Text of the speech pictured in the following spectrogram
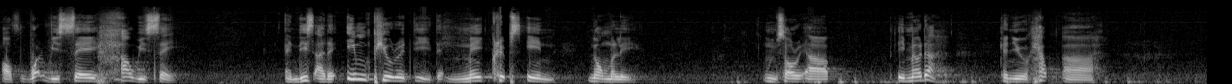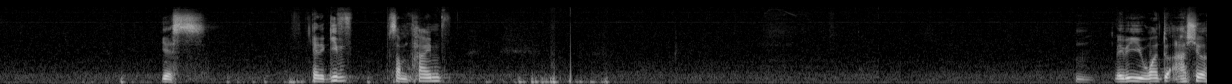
of what we say, how we say. And these are the impurity that may creeps in normally. I'm sorry, uh, Imelda, can you help? Uh, yes. Can you give some time? Maybe you want to usher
